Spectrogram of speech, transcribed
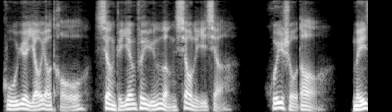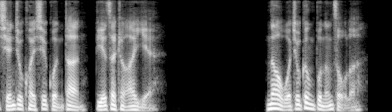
古月摇摇头，向着燕飞云冷笑了一下，挥手道：“没钱就快些滚蛋，别在这碍眼。”那我就更不能走了。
